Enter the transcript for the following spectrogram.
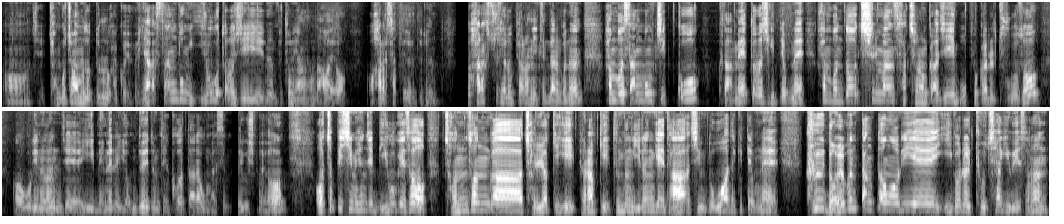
어, 이제 전고점 더 뚫으러 갈 거예요. 왜냐? 쌍봉 이루고 떨어지는 패턴이 항상 나와요. 어, 하락 차트들은. 하락 추세로 변환이 된다는 거는 한 번 쌍봉 찍고 그 다음에 떨어지기 때문에 한 번 더 7만 4천 원까지 목표가를 두고서 어, 우리는 이제 이 매매를 염두에 두면 될 것 같다라고 말씀드리고 싶어요. 어차피 지금 현재 미국에서 전선과 전력기기, 변압기 등등 이런 게 다 지금 노후화됐기 때문에 그 넓은 땅덩어리에 이거를 교체하기 위해서는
